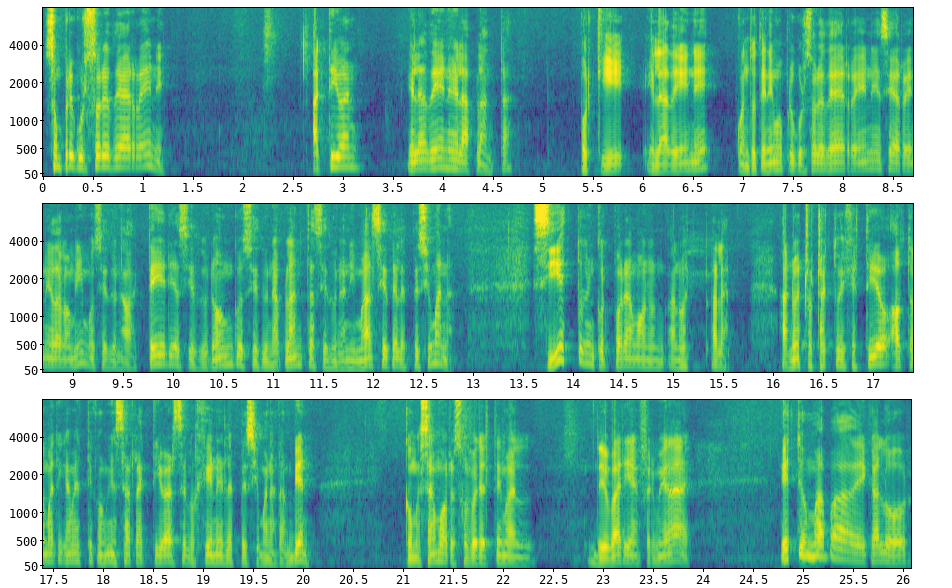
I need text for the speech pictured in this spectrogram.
son precursores de ARN. Activan el ADN de la planta, porque el ADN, cuando tenemos precursores de ARN, ese ARN da lo mismo si es de una bacteria, si es de un hongo, si es de una planta, si es de un animal, si es de la especie humana. Si esto lo incorporamos a, la, a nuestro tracto digestivo, automáticamente comienza a reactivarse los genes de la especie humana también. Comenzamos a resolver el tema de varias enfermedades. Este es un mapa de calor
